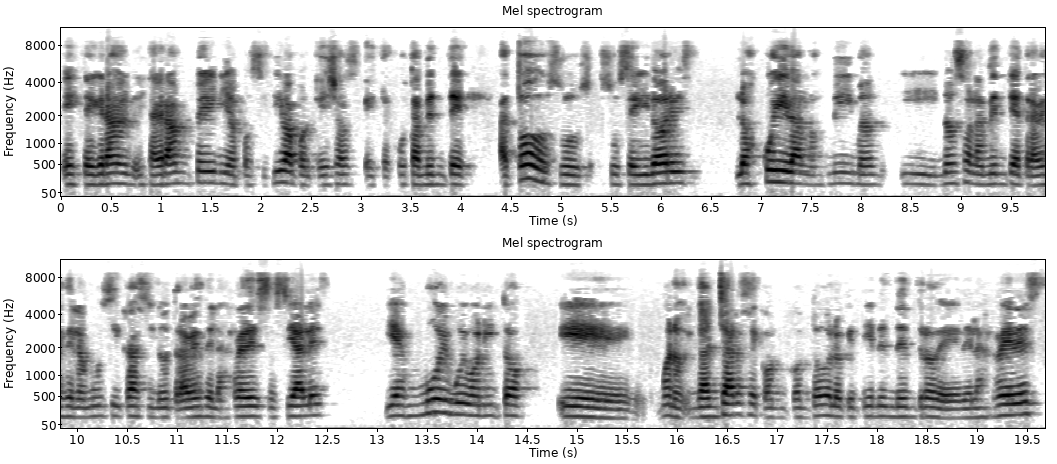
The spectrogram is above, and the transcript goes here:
este gran, esta gran peña positiva porque ellos este, justamente a todos sus, sus seguidores los cuidan, los miman y no solamente a través de la música, sino a través de las redes sociales. Y es muy, muy bonito, eh, bueno, engancharse con, con, todo lo que tienen dentro de, de, las redes,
